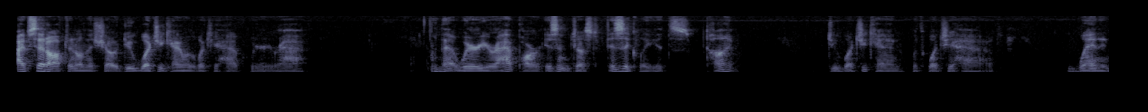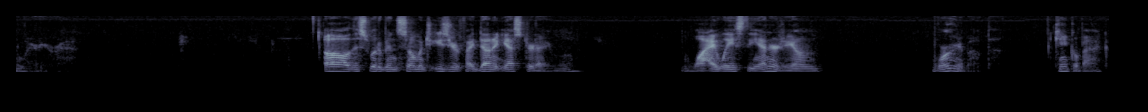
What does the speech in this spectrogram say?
I've said often on the show do what you can with what you have where you're at. And that where you're at part isn't just physically, it's time. Do what you can with what you have, when and where. Oh, this would have been so much easier if I'd done it yesterday. Well, why waste the energy on worrying about that? Can't go back.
